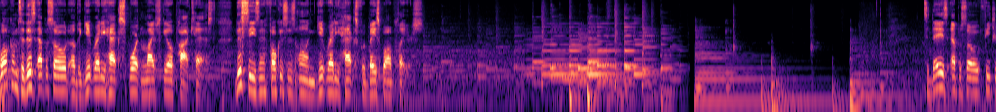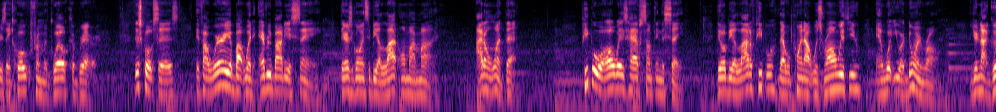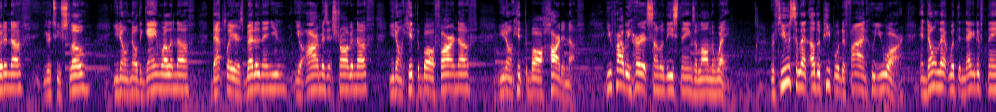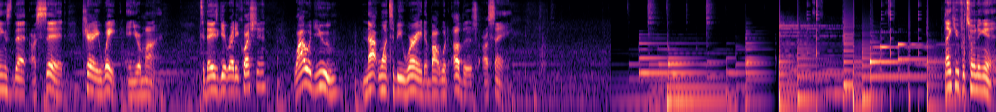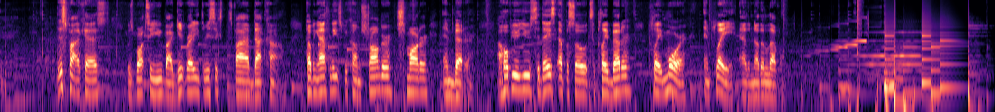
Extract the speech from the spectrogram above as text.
Welcome to this episode of the Get Ready Hacks Sport and Life Skill podcast. This season focuses on get ready hacks for baseball players. Today's episode features a quote from Miguel Cabrera. This quote says, If I worry about what everybody is saying, there's going to be a lot on my mind. I don't want that. People will always have something to say. There will be a lot of people that will point out what's wrong with you and what you are doing wrong. You're not good enough, you're too slow, you don't know the game well enough, that player is better than you, your arm isn't strong enough, you don't hit the ball far enough, you don't hit the ball hard enough. You've probably heard some of these things along the way. Refuse to let other people define who you are, and don't let what the negative things that are said carry weight in your mind. Today's get ready question Why would you not want to be worried about what others are saying? Thank you for tuning in. This podcast was brought to you by GetReady365.com, helping athletes become stronger, smarter, and better. I hope you use today's episode to play better, play more, and play at another level.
